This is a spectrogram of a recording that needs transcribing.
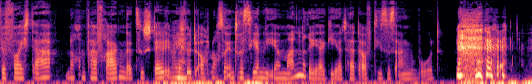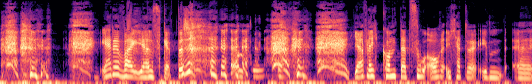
Bevor ich da noch ein paar Fragen dazu stelle, mich ja. würde auch noch so interessieren, wie Ihr Mann reagiert hat auf dieses Angebot. er, der war eher skeptisch. Okay. ja, vielleicht kommt dazu auch, ich hatte eben äh,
